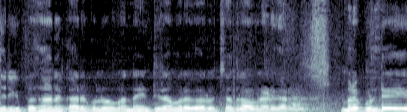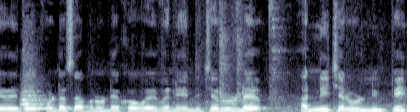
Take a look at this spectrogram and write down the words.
దీనికి ప్రధాన కారకులు అన్న ఎన్టీ రామారావు గారు చంద్రబాబు నాయుడు గారు. మనకుండే ఏవైతే కొండ శాపన ఉండే ఇవన్నీ ఎన్ని చెరువులు ఉన్నాయో అన్ని చెరువులు నింపి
